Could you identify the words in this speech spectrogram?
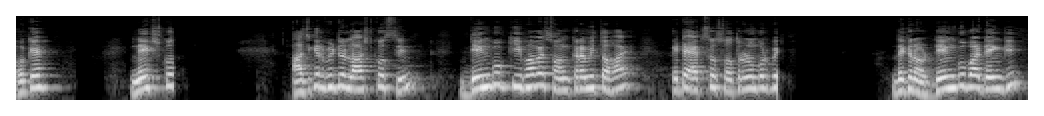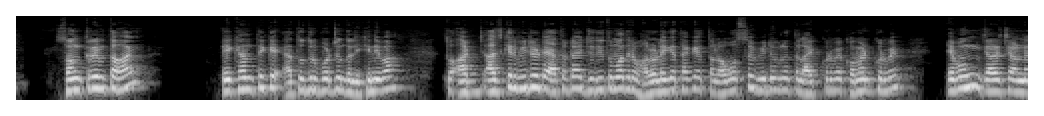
ওকে? নেক্সট আজকের ভিডিও লাস্ট কোশ্চিন ডেঙ্গু কীভাবে সংক্রামিত হয়? এটা একশো সতেরো নম্বর পেজ দেখে নাও, ডেঙ্গু বা ডেঙ্গি সংক্রামিত হয়, এখান থেকে এতদূর পর্যন্ত লিখে নিবা। তো আজ, আজকের ভিডিওটা এতটাই। যদি তোমাদের ভালো লেগে থাকে, তাহলে অবশ্যই ভিডিওগুলোতে লাইক করবে কমেন্ট করবে, এবং যারা চ্যানেলে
